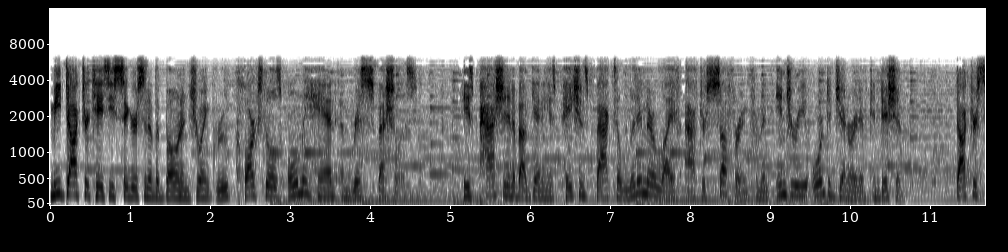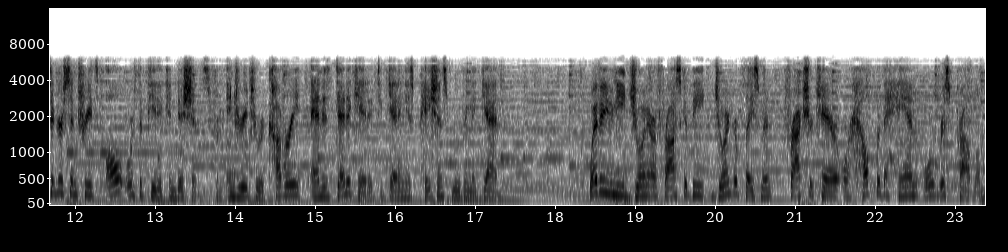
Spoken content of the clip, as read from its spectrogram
Meet Dr. Casey Sigerson of the Bone and Joint Group, Clarksville's only hand and wrist specialist. He's passionate about getting his patients back to living their life after suffering from an injury or degenerative condition. Dr. Sigerson treats all orthopedic conditions, from injury to recovery, and is dedicated to getting his patients moving again. Whether you need joint arthroscopy, joint replacement, fracture care, or help with a hand or wrist problem,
